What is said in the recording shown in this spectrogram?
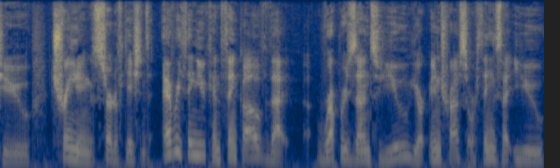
to trainings, certifications, everything you can think of that represents you, your interests, or things that you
